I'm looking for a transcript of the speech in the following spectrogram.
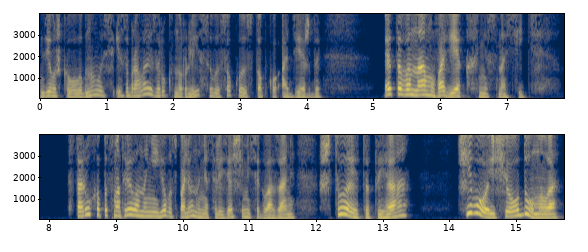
Девушка улыбнулась и забрала из рук Нурлисы высокую стопку одежды — этого нам вовек не сносить. Старуха посмотрела на нее воспаленными слезящимися глазами. Что это ты, а? Чего еще удумала?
